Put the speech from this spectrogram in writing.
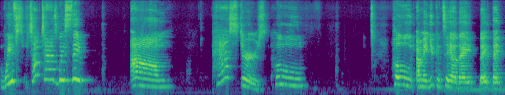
we've sometimes we see um pastors who who I mean you can tell they they they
